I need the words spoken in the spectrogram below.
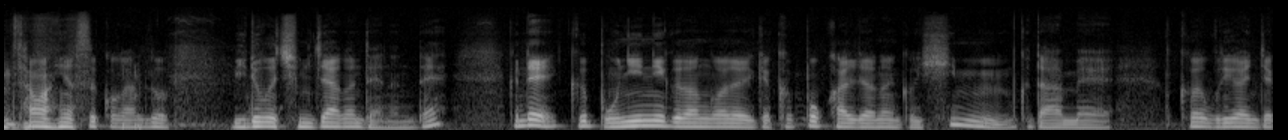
음. 상황이었을 것 같고 미루고 짐작은 되는데, 근데 그 본인이 그런 거를 이렇게 극복하려는 그 힘, 그 다음에 그 우리가 이제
